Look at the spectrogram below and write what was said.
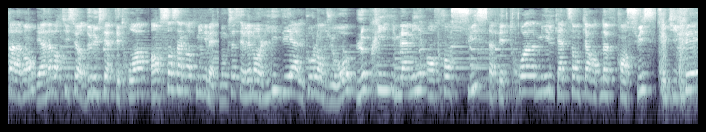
à l'avant. Et un amortisseur Deluxe RT3 en 150 mm. Donc ça, c'est vraiment l'idéal pour l'enduro. Le prix, il me l'a mis en francs suisses. Ça fait 3449 francs suisses, ce qui fait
